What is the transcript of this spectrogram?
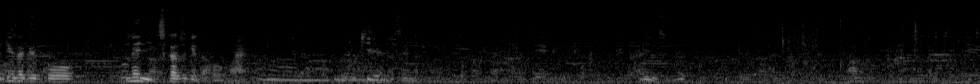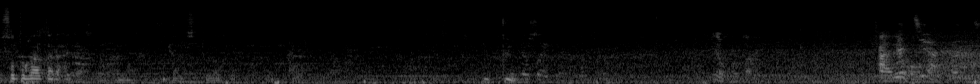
できるだけこう面に近づけた方がより綺麗な線になりますあいいですよね外側から入ってますあの板の外側からゆっくりですあでも。こっちはこっち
